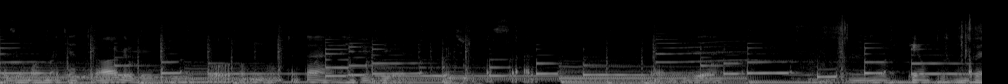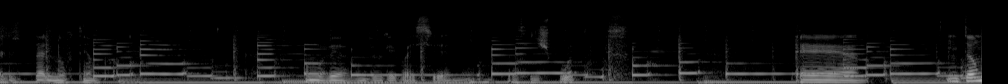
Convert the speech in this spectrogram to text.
fazer um movimento retrógrado de, pô, vamos, vamos tentar reviver coisas do passado, né? viver um novo tempo, um velho, velho novo tempo. Vamos ver, vamos ver o que vai ser né? essa disputa. É, então,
